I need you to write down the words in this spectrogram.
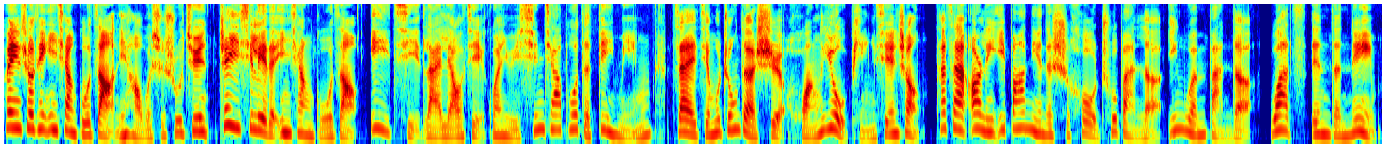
欢迎收听《印象古早》，你好，我是淑君。这一系列的《印象古早》，一起来了解关于新加坡的地名。在节目中的是黄佑平先生，他在二零一八年的时候出版了英文版的。What's in the name?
